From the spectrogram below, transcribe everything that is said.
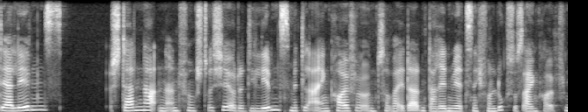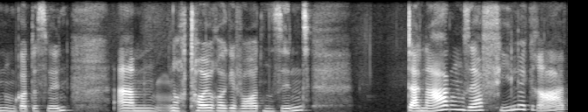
der Lebensstandard in Anführungsstriche oder die Lebensmitteleinkäufe und so weiter, da reden wir jetzt nicht von Luxuseinkäufen, um Gottes Willen, ähm, noch teurer geworden sind. Da nagen sehr viele gerade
